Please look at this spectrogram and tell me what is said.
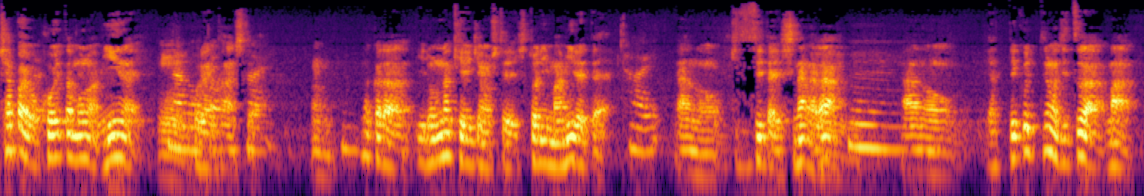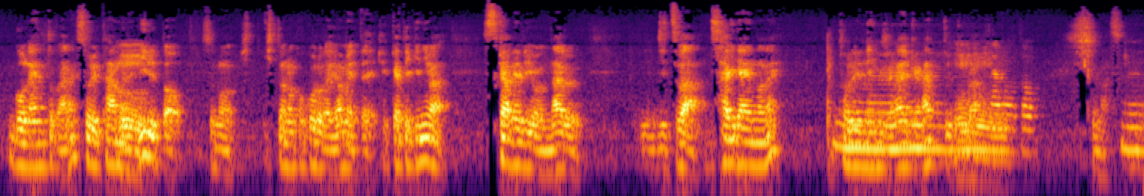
キャパを超えたものは見えない、うんこなるほど。れに関しては。はい。うん、だからいろんな経験をして人にまみれてはい。あの傷ついたりしながら、うん。あのやっていくっていうのは実はまあ5年とかねそういうタームで見ると、そのひ人の心が読めて結果的には好かれるようになる実は最大のねトレーニングじゃないかなっていう気うん。なるがします、うん。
